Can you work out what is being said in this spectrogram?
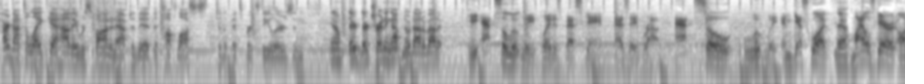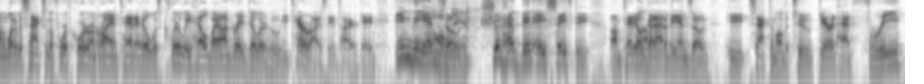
hard not to like uh, how they responded after the, the tough losses to the Pittsburgh Steelers. And, you know, they're, they're trending up, no doubt about it. He absolutely played his best game as a Brown. Absolutely. And guess what? Yeah. Myles Garrett on one of his sacks in the fourth quarter on Ryan Tannehill was clearly held by Andre Dillard, who he terrorized the entire game, in the end All zone. game. Should have been a safety. Um, Tannehill got out of the end zone. He sacked him on the two. Garrett had three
